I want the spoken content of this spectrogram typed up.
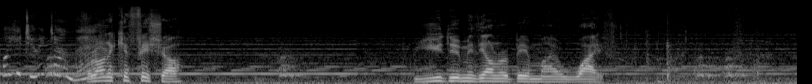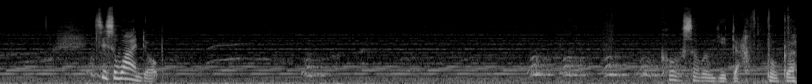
What are you doing down there? Veronica Fisher. You do me the honour of being my wife. Is this a wind course I will, you daft bugger.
